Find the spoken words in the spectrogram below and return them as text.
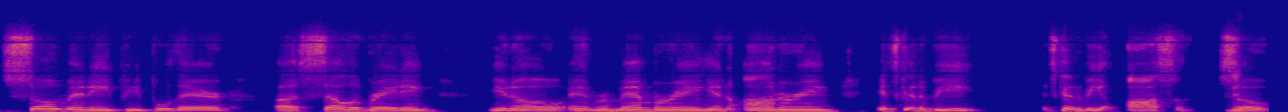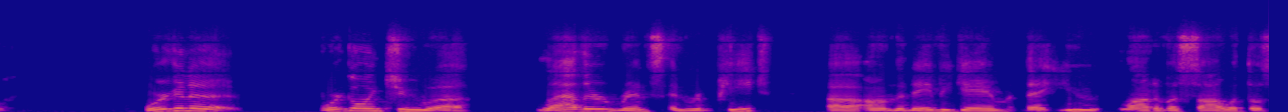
so many people there uh, celebrating, you know, and remembering and honoring. It's going to be, it's going to be awesome. So we're gonna, we're going to uh, lather, rinse, and repeat uh, on the Navy game that you a lot of us saw with those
